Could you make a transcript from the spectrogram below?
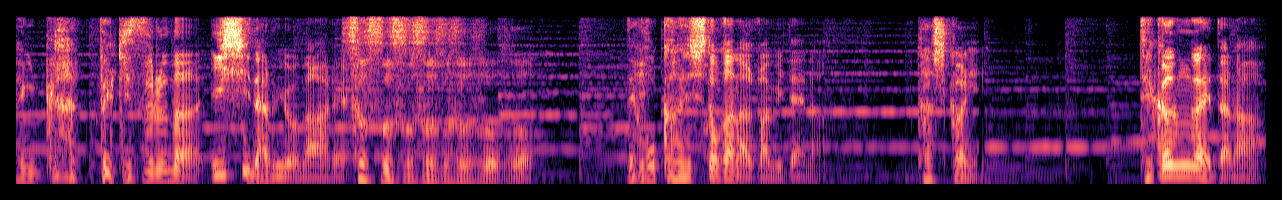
なんかあった気するな。意思なるよなあれ。そうそうそうそうそうそうそう。で保管しとかなあかんみたいな。っ確かに。て考えたら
